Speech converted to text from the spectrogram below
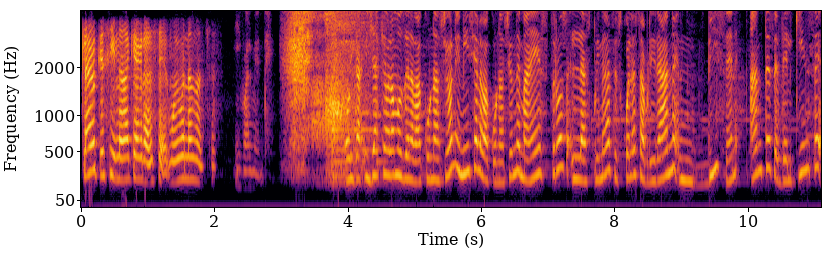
Claro que sí, nada que agradecer. Muy buenas noches. Igualmente. Oiga, y ya que hablamos de la vacunación, inicia la vacunación de maestros. Las primeras escuelas abrirán, dicen, antes del 15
